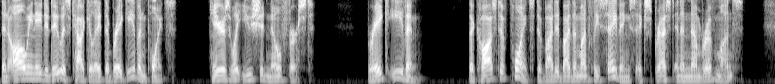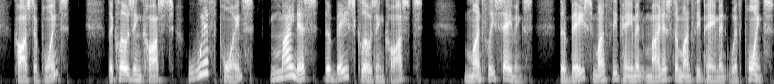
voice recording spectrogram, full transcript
then all we need to do is calculate the break even points. Here's what you should know first break even. The cost of points divided by the monthly savings expressed in a number of months. Cost of points. The closing costs with points minus the base closing costs. Monthly savings. The base monthly payment minus the monthly payment with points.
